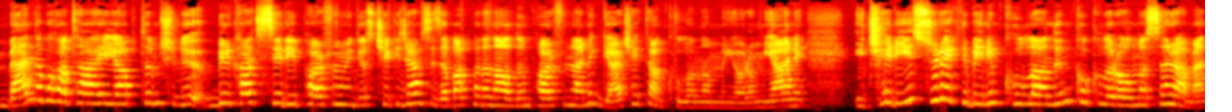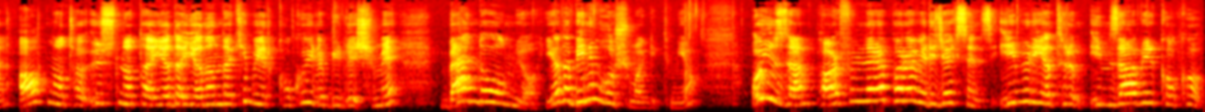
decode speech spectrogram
ben de bu hatayı yaptım. Şimdi birkaç seri parfüm videosu çekeceğim size. Bakmadan aldığım parfümlerde gerçekten kullanamıyorum. Yani içeriği sürekli benim kullandığım kokular olmasına rağmen alt nota, üst nota ya da yanındaki bir kokuyla birleşimi bende olmuyor. Ya da benim hoşuma gitmiyor. O yüzden parfümlere para verecekseniz iyi bir yatırım, imza bir koku,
